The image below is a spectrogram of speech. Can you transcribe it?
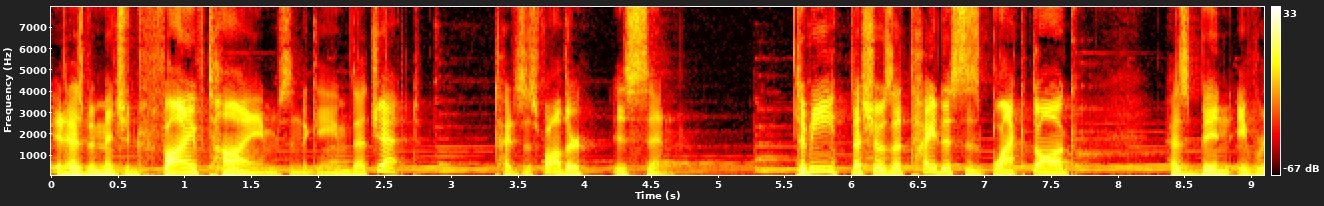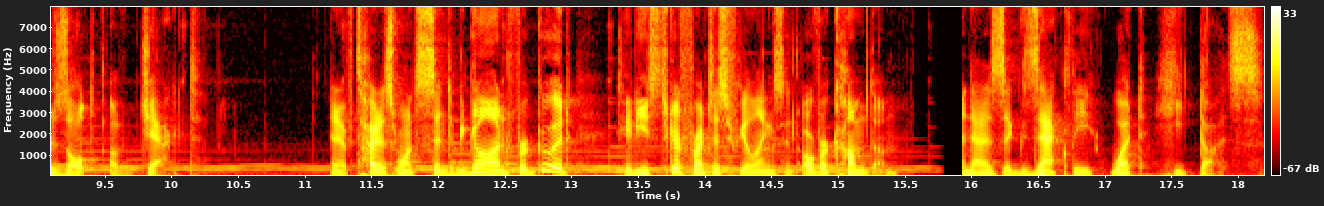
It has been mentioned five times in the game that Jecht, Titus's father, is Sin. To me, that shows that Titus's black dog has been a result of Jecht. And if Titus wants Sin to be gone for good, he needs to confront his feelings and overcome them. And that is exactly what he does.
